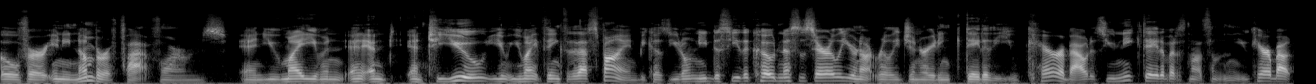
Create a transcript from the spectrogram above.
over any number of platforms, and you might even and and, and to you, you you might think that that's fine because you don't need to see the code necessarily. You're not really generating data that you care about. It's unique data, but it's not something that you care about.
